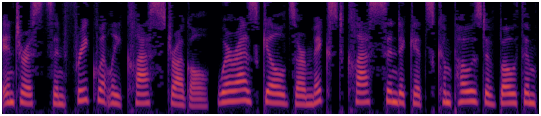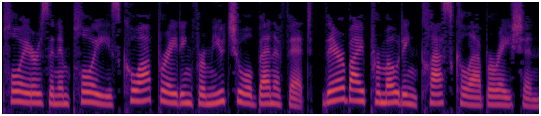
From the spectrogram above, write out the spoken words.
interests and frequently class struggle, whereas guilds are mixed-class syndicates composed of both employers and employees cooperating for mutual benefit, thereby promoting class collaboration.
